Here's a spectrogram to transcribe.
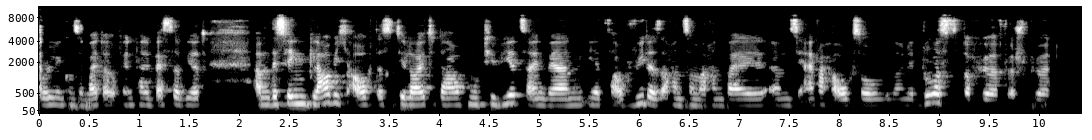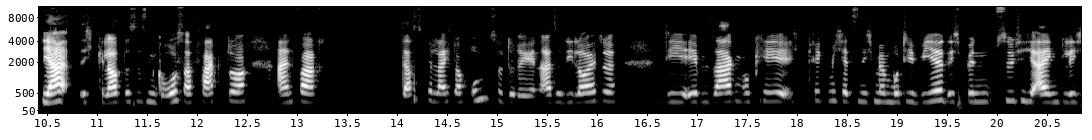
Frühling und so weiter auf jeden Fall besser wird. Ähm, deswegen glaube ich auch, dass die Leute da auch motiviert sein werden, jetzt auch wieder Sachen zu machen, weil ähm, sie einfach auch so, so eine Durst dafür verspüren. Ja, ich glaube, das ist ein großer Faktor, einfach das vielleicht auch umzudrehen. Also die Leute, die eben sagen, okay, ich kriege mich jetzt nicht mehr motiviert, ich bin psychisch eigentlich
